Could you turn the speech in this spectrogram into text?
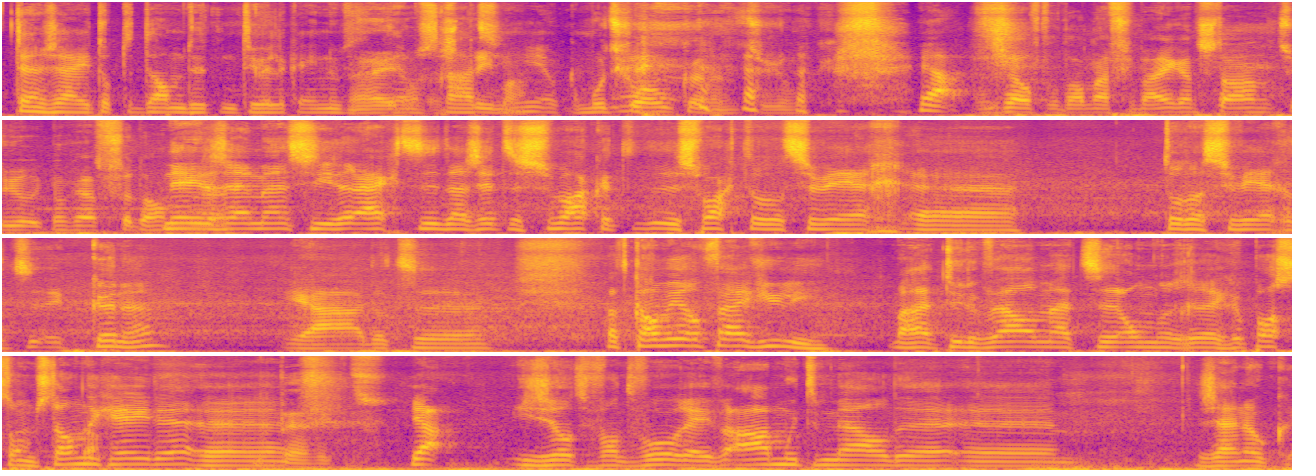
Tenzij het op de Dam doet natuurlijk en je noemt nee, demonstratie. Dat, prima. moet gewoon kunnen natuurlijk. ja. En zelf er dan even bij gaan staan natuurlijk nog even dan. Nee, er zijn mensen die er echt, daar zitten zwakken, zwak totdat ze weer, uh, totdat ze weer het kunnen. Ja, dat, uh, dat kan weer op 5 juli. Maar natuurlijk wel met uh, onder gepaste omstandigheden. Beperkt. Ja, je zult er van tevoren even aan moeten melden. Er zijn ook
